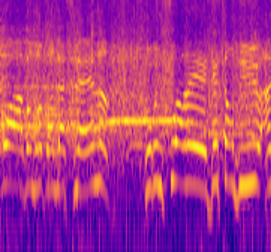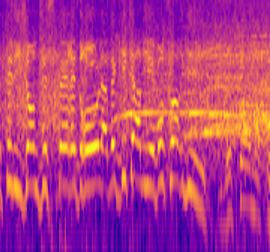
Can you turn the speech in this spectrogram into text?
3 avant de reprendre la semaine pour une soirée détendue, intelligente j'espère et drôle avec Guy Carlier. Bonsoir Guy. Bonsoir Marco.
